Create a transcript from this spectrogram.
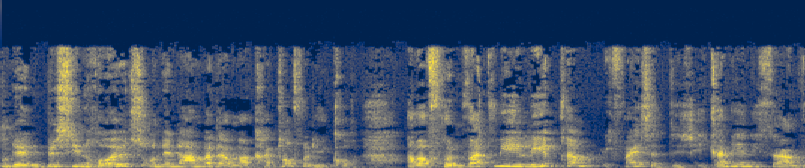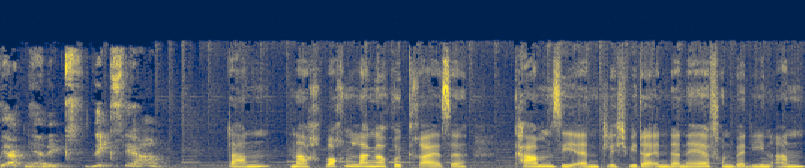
und ein bisschen Holz und dann haben wir da mal Kartoffeln gekocht. Aber von was wir gelebt haben, ich weiß es nicht. Ich kann dir nicht sagen. Wir hatten ja nichts gehabt. Dann, nach wochenlanger Rückreise, kamen sie endlich wieder in der Nähe von Berlin an,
